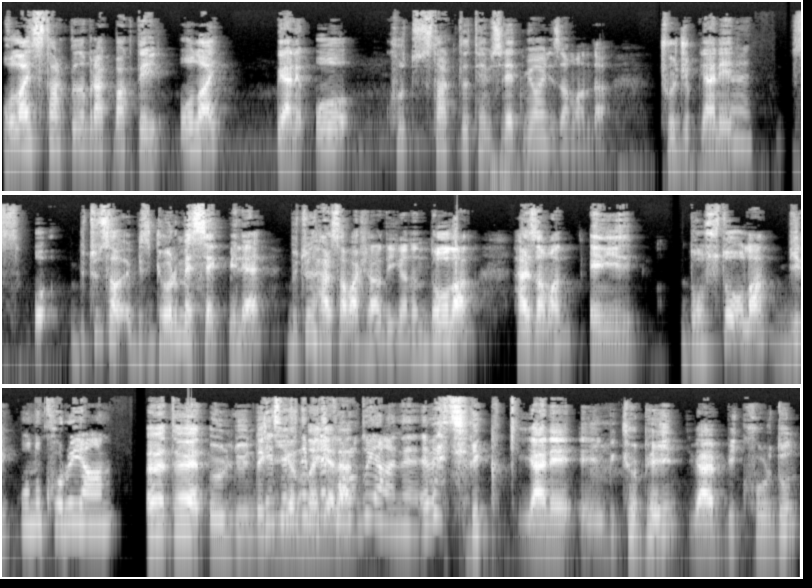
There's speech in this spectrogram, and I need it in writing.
Olay Starklığını bırakmak değil. Olay yani o kurt Starklığı temsil etmiyor aynı zamanda. Çocuk yani Evet. o bütün biz görmesek bile bütün her savaşlarda yanında olan her zaman en iyi dostu olan bir Onu koruyan, evet evet öldüğünde cesedini yanına bile gelen korudu yani. Evet. bir yani e, bir köpeğin yani bir kurdun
